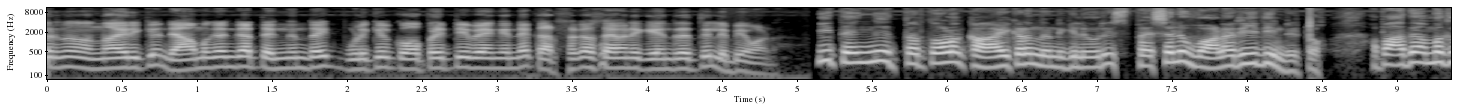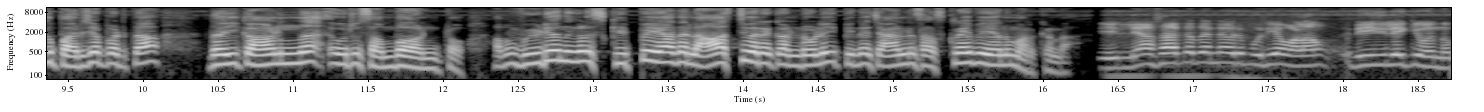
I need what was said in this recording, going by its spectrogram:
വരുന്നത് നന്നായിരിക്കും. രാമഗംഗ തെങ്ങിൻ തൈ പുളിക്കൽ കോപ്പറേറ്റീവ് ബാങ്കിന്റെ കർഷക സേവന കേന്ദ്രത്തിൽ ലഭ്യമാണ്. ഈ തെങ്ങ് ഇത്രത്തോളം കായ്ക്കണം എന്നുണ്ടെങ്കിൽ ഒരു സ്പെഷ്യൽ വളരീതി ഉണ്ട് കേട്ടോ അപ്പോൾ അത് നമുക്ക് പരിചയപ്പെടുത്താം. ദാ ഈ കാണുന്ന ഒരു സംഭവമാണ് കേട്ടോ അപ്പം വീഡിയോ നിങ്ങൾ സ്കിപ്പ് ചെയ്യാതെ ലാസ്റ്റ് വരെ കണ്ടോളി. പിന്നെ ചാനൽ സബ്സ്ക്രൈബ് ചെയ്യാനും മറക്കണ്ട. ഇല്ലാസാക്ക തന്നെ ഒരു പുതിയ വളം രീതിയിലേക്ക് വന്ന്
